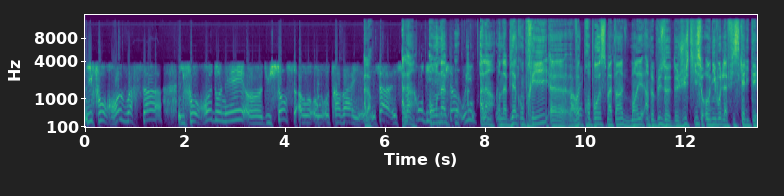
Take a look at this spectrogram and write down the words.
Il faut revoir ça. Il faut redonner euh, du sens au, travail. Alors, ça, Alain, on a, oui, Alain, on a bien compris euh, ah votre propos ce matin. Demander un peu plus de, de, justice au niveau de la fiscalité.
